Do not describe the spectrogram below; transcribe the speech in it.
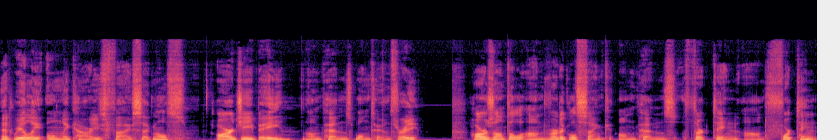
it really only carries five signals. RGB on pins 1, 2 and 3, horizontal and vertical sync on pins 13 and 14.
